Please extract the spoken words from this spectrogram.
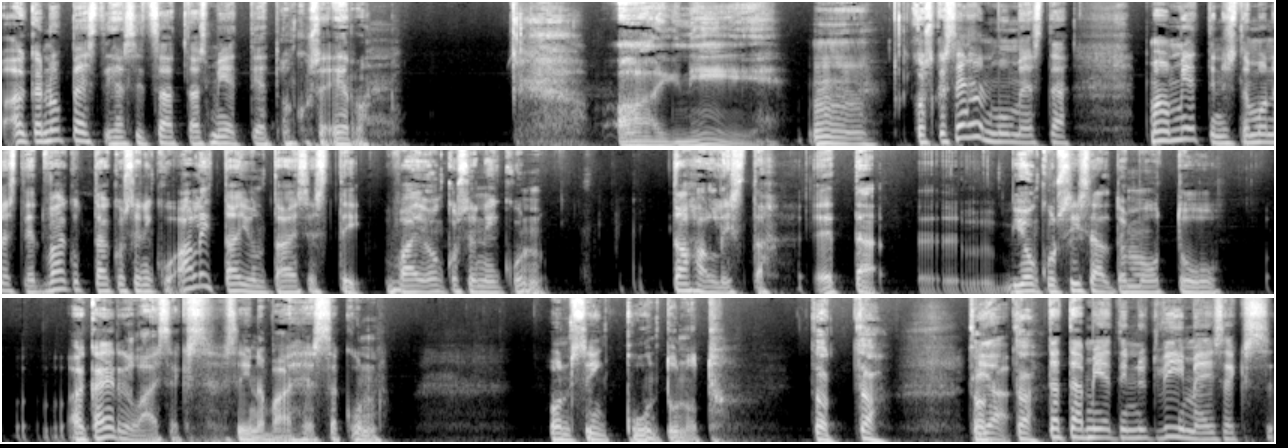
aika nopeastihan sit saattaisi miettiä, että onko se eronnut. Ai niin. Mm. Koska sehän mun mielestä, mä oon miettinyt sitä monesti, että vaikuttaako se niinku alitajuntaisesti vai onko se niinku tahallista, että äh, jonkun sisältö muuttuu aika erilaiseksi siinä vaiheessa, kun on sinkkuuntunut. Totta, totta. Ja tätä mietin nyt viimeiseksi,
